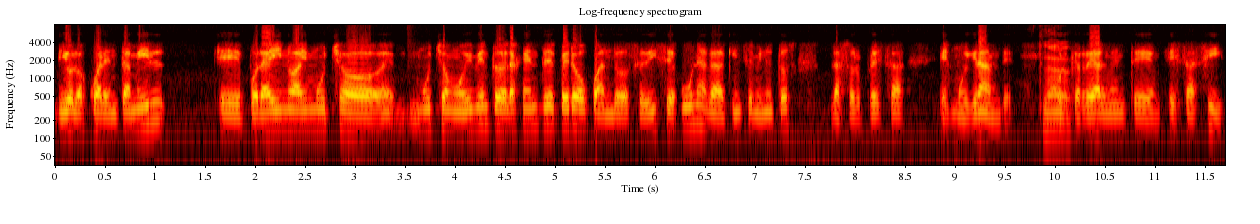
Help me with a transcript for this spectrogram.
digo los 40.000, eh, por ahí no hay mucho, eh, mucho movimiento de la gente, pero cuando se dice una cada 15 minutos, la sorpresa es muy grande, porque realmente es así.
